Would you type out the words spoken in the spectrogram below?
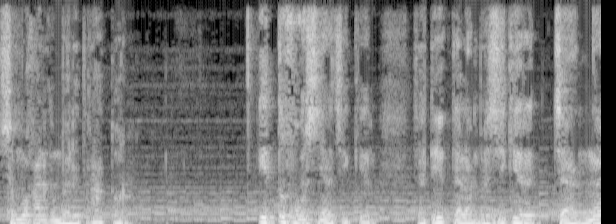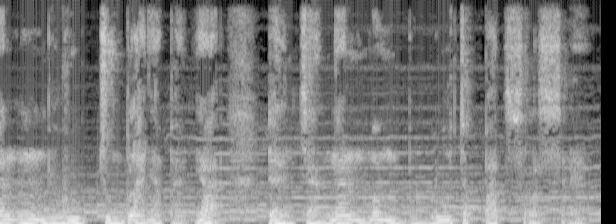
semua akan kembali teratur itu fungsinya zikir. Jadi dalam berzikir jangan memburu jumlahnya banyak dan jangan memburu cepat selesai.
